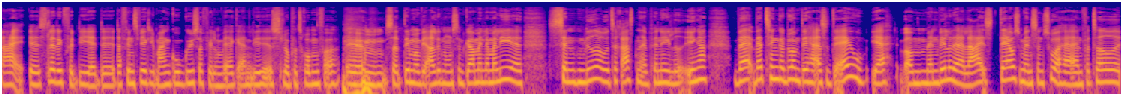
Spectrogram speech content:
Nej, øh, slet ikke fordi, at øh, der findes virkelig mange gode gyserfilm, vil jeg gerne lige slå på trummen for. øhm, så det må vi aldrig nogensinde gøre. Men lad mig lige øh, sende den videre ud til resten af panelet. Inger, hvad, hvad tænker du om det her? Altså, det er jo, ja, om man vil det eller ej, det er jo simpelthen censur her. Han får taget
